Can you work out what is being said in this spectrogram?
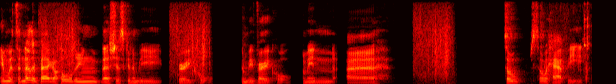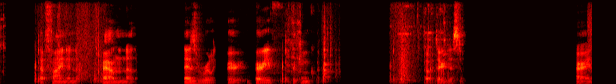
and with another bag of holding, that's just going to be very cool. It's going to be very cool. I mean, uh, so, so happy to find another, found another. That is really very, very freaking cool. Oh, there just. All right.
